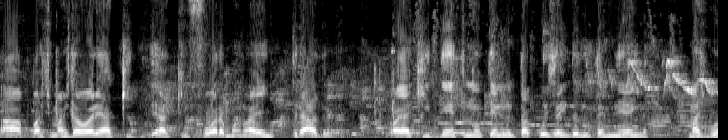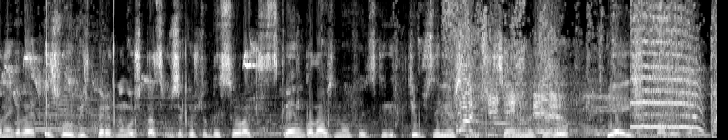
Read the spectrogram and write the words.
A parte mais da hora é aqui, aqui fora, mano. A entrada, velho. Olha aqui dentro, não tem muita coisa ainda, não terminei ainda. Mas bom, né, galera? Esse foi o vídeo. Espero que tenham gostado. Se você gostou, deixe seu like, se inscreve no canal se não for inscrito, ativa o sininho se, não ativou. E é isso, valeu, valeu.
